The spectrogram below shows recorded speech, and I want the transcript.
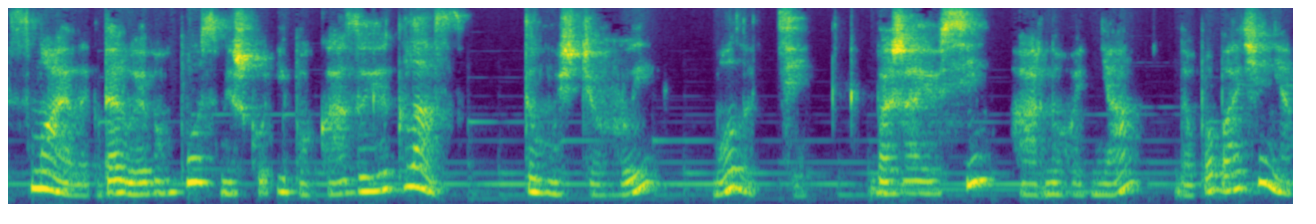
Смайлик дарує вам посмішку і показує клас, тому що ви молодці. Бажаю всім гарного дня. До побачення!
